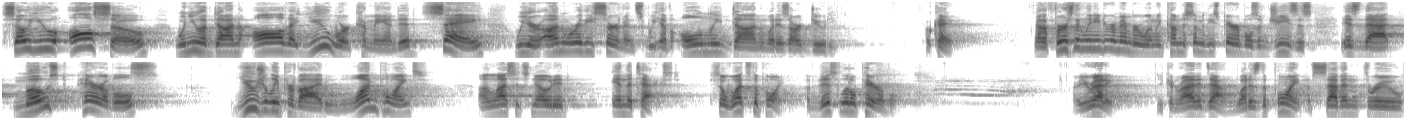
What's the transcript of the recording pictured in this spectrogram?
So you also, when you have done all that you were commanded, say, We are unworthy servants. We have only done what is our duty. Okay. Now, the first thing we need to remember when we come to some of these parables of Jesus is that most parables usually provide one point unless it's noted in the text. So, what's the point of this little parable? Are you ready? You can write it down. What is the point of 7 through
